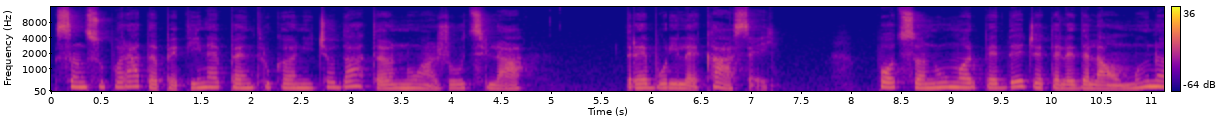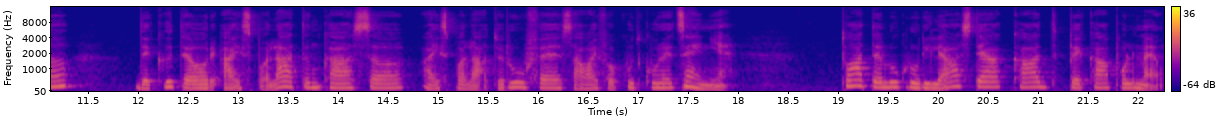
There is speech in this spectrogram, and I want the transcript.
Sunt supărată pe tine pentru că niciodată nu ajuți la treburile casei. Pot să număr pe degetele de la o mână de câte ori ai spălat în casă, ai spălat rufe sau ai făcut curățenie toate lucrurile astea cad pe capul meu.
